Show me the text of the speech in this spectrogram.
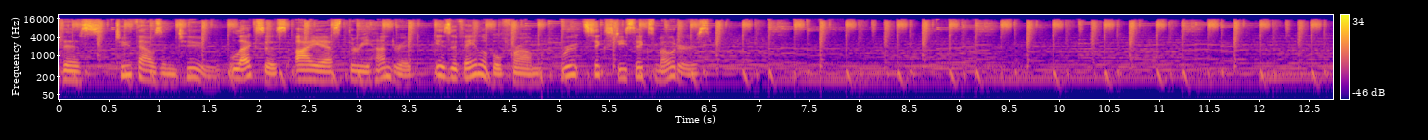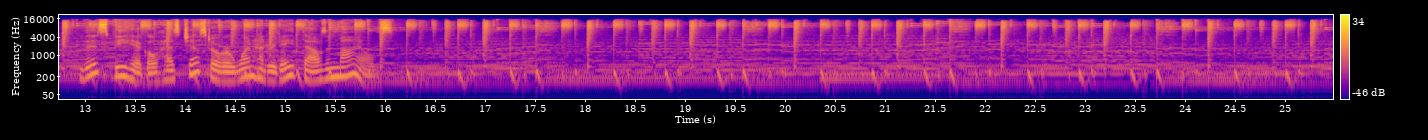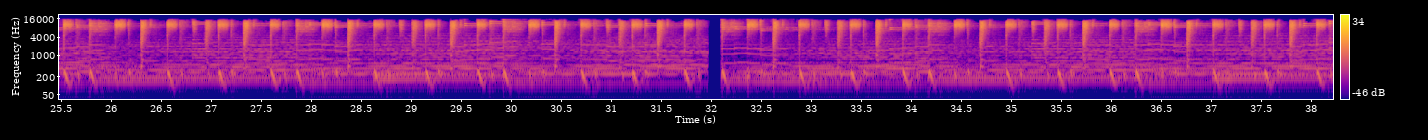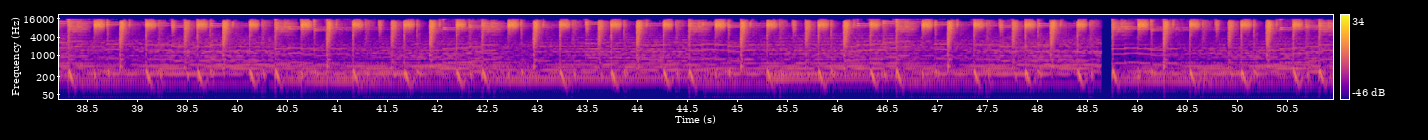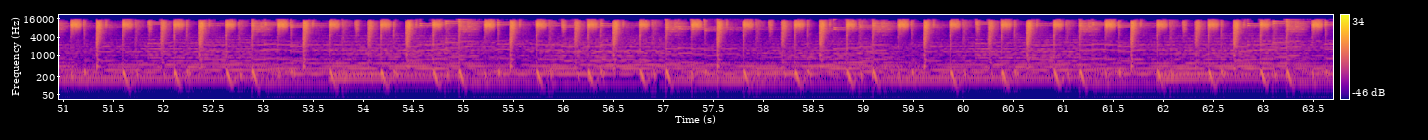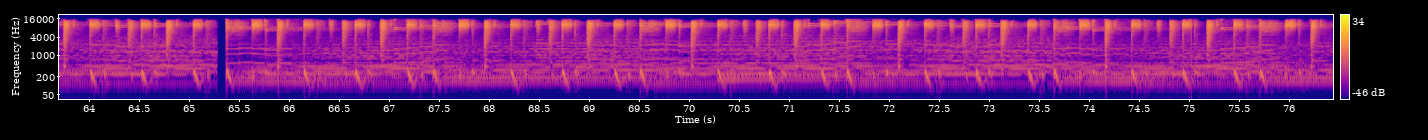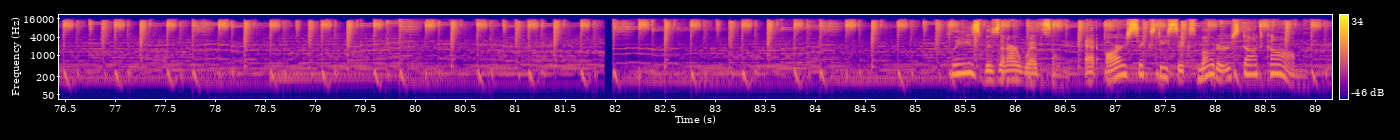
This 2002 Lexus IS 300 is available from Route 66 Motors. This vehicle has just over 108,000 miles. Please visit our website at r66motors.com.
